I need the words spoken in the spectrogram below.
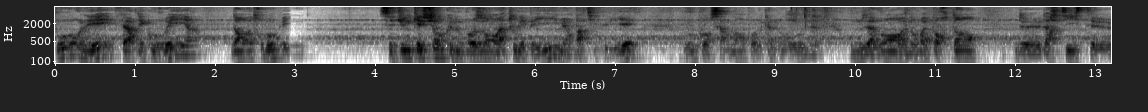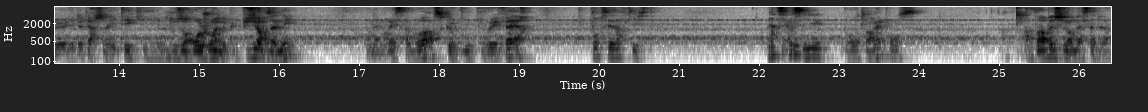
pour les faire découvrir dans votre beau pays? C'est une question que nous posons à tous les pays, mais en particulier vous concernant pour le Cameroun, où nous avons un nombre important d'artistes euh, et de personnalités qui nous ont rejoints depuis plusieurs années. On aimerait savoir ce que vous pouvez faire pour ces artistes. Merci. Pour votre réponse. Au revoir, monsieur l'ambassadeur.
